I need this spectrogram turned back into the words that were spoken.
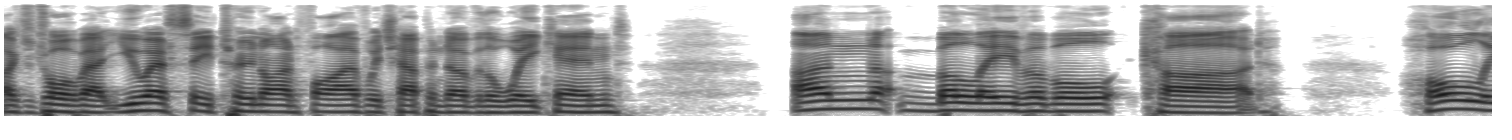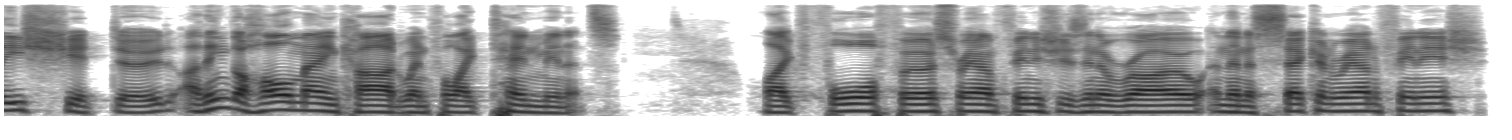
like to talk about UFC 295, which happened over the weekend. Unbelievable card. Holy shit, dude. I think the whole main card went for like 10 minutes. Like four first round finishes in a row and then a second round finish.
